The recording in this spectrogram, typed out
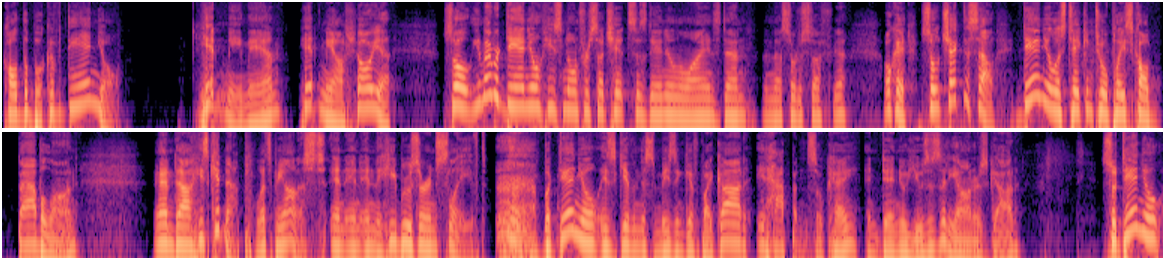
called the book of Daniel. Hit me, man. Hit me. I'll show you. So, you remember Daniel? He's known for such hits as Daniel in the Lion's Den and that sort of stuff. Yeah. Okay, so check this out. Daniel is taken to a place called Babylon, and uh, he's kidnapped, let's be honest. And, and, and the Hebrews are enslaved. but Daniel is given this amazing gift by God. It happens, okay? And Daniel uses it, he honors God. So, Daniel,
